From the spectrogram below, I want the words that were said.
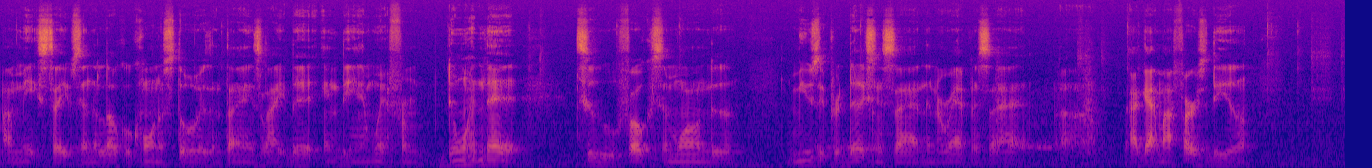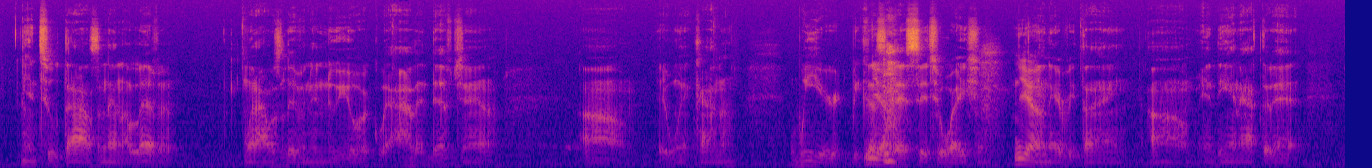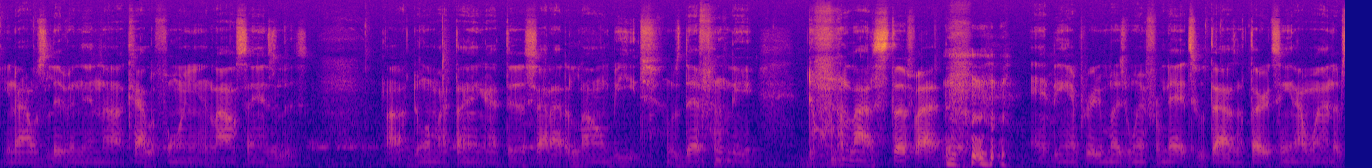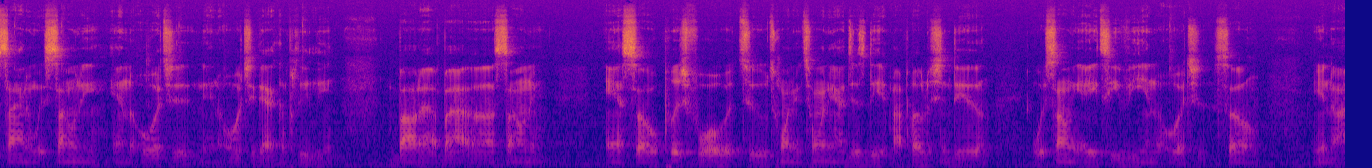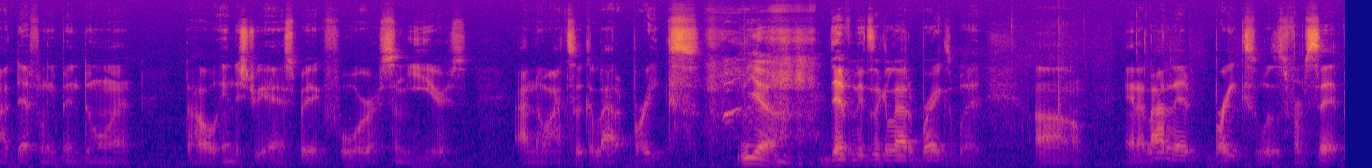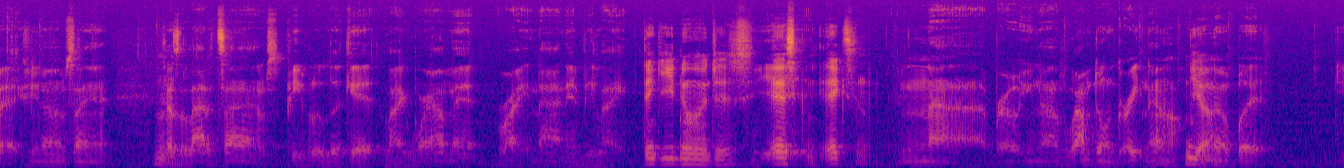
my mixtapes in the local corner stores and things like that. And then went from doing that to focusing more on the music production side than the rapping side. Uh, I got my first deal in 2011 when I was living in New York with Island Def Jam. Um, it went kind of weird because of that situation Yeah. and everything. Um, and then after that, you know, I was living in uh, California and Los Angeles, uh, doing my thing out there. Shout out to Long Beach. Was definitely doing a lot of stuff out there. and then pretty much went from that 2013. I wound up signing with Sony and the Orchard, and the Orchard got completely bought out by uh, Sony. And so push forward to 2020, I just did my publishing deal with Sony ATV in the Orchard. So, you know, I've definitely been doing the whole industry aspect for some years. I know I took a lot of breaks. Yeah. definitely took a lot of breaks, but um, and a lot of that breaks was from setbacks. You know what I'm saying? Because a lot of times people look at like where I'm at right now, and they'd be like, Think you doing just Yeah. ex- excellent. "Nah, bro, you know, I'm doing great now." Yeah. You know, but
